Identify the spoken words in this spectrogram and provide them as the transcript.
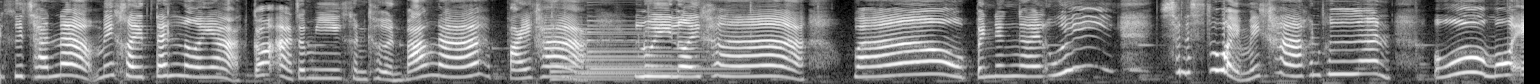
ๆ คือฉันน่ะไม่เคยเต้นเลยอะ ก็อาจจะมีเขินๆบ้างนะ ไปค่ะ ลุยเลยค่ะ ว้าว เป็นยังไง อุ้ยฉันสวยไหมคะเพื่อนๆ โอ้โมเอ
